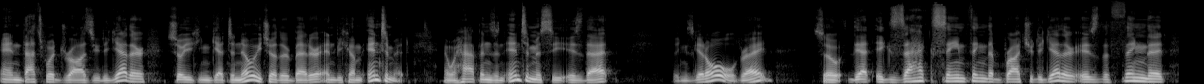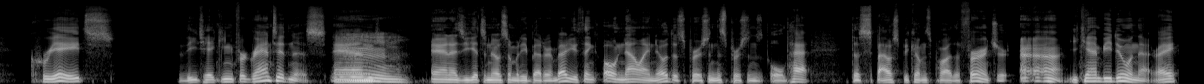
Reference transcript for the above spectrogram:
and that's what draws you together. So you can get to know each other better and become intimate. And what happens in intimacy is that things get old, right? So that exact same thing that brought you together is the thing that creates the taking for grantedness. And hmm. and as you get to know somebody better and better, you think, oh, now I know this person. This person's old hat. The spouse becomes part of the furniture. Uh-uh, you can't be doing that, right?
